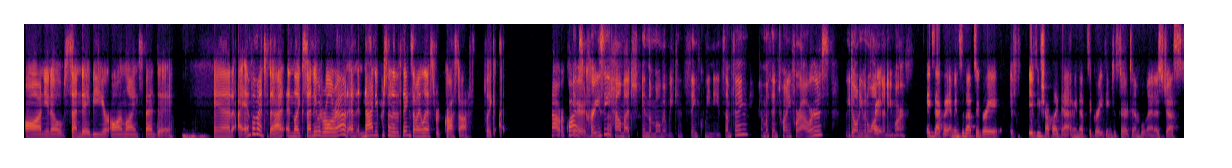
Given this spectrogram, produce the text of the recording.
on, you know, Sunday be your online spend day? Mm-hmm. And I implemented that and like Sunday would roll around and 90% of the things on my list were crossed off. Like, not required. It's crazy so. how much in the moment we can think we need something and within 24 hours, we don't even want right. it anymore. Exactly. I mean, so that's a great if if you shop like that. I mean, that's a great thing to start to implement. Is just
